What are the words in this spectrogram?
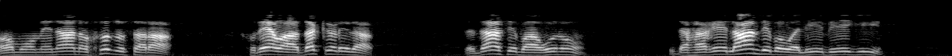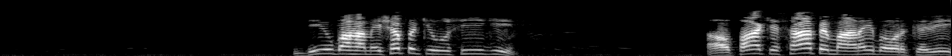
او مؤمنانو خزو سره خدای وعده کړی دا د داسې باغونو چې د هغې لاندې به ولی بیږي دیو به همیشه پکې اوسیږي او پاکې صافې ماڼۍ به ورکوي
